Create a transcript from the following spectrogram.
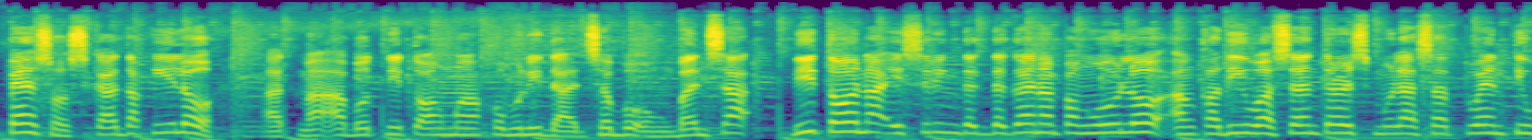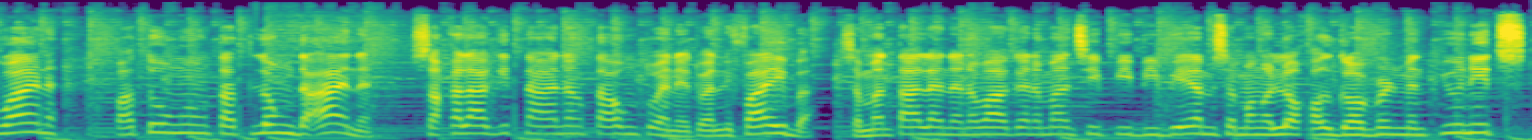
pesos kada kilo at maabot nito ang mga komunidad sa buong bansa. Dito nais ring dagdagan ng Pangulo ang Kadiwa Centers mula sa 21 patungong 300 sa kalagitnaan ng taong 2025. Samantala nanawagan naman si PBBM sa mga local government units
